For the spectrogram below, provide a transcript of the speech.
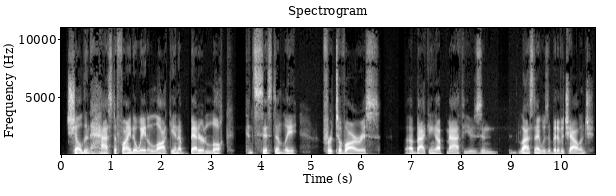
Sheldon has to find a way to lock in a better look consistently for Tavares, backing up Matthews. And last night was a bit of a challenge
